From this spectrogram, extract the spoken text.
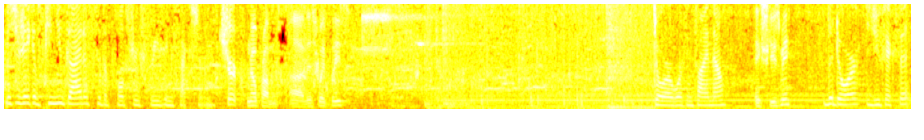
Mr. Jacobs, can you guide us to the poultry freezing section? Sure, no problem. Uh, this way, please. Door working fine now? Excuse me? The door, did you fix it?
